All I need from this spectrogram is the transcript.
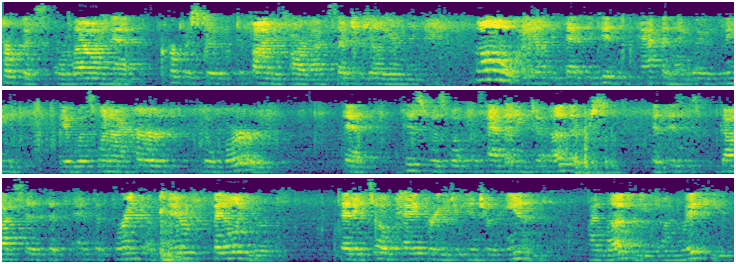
purpose or allowing that purpose to, to find his heart. I'm such a failure. And then, oh, you know, that it didn't happen that way with me. It was when I heard the word that this was what was happening to others. That this is God says that at the brink of their failure, that it's okay for you to enter in. I love you. I'm with you.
